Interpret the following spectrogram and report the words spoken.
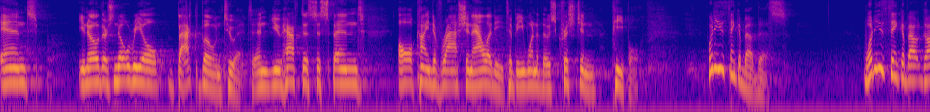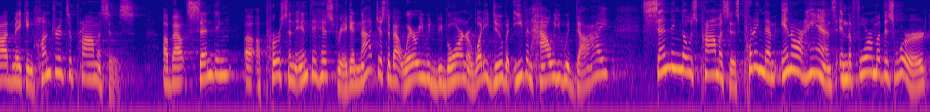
And you know, there's no real backbone to it, and you have to suspend all kind of rationality to be one of those Christian people. What do you think about this? What do you think about God making hundreds of promises about sending a, person into history? Again, not just about where he would be born or what he'd do, but even how he would die. Sending those promises, putting them in our hands in the form of his word,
